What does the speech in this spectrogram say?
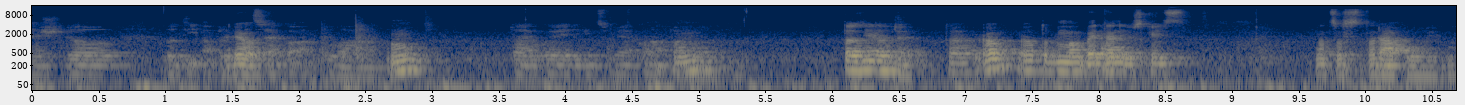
hash do, do té aplikace jako aktuální. Hm. To je jako jediné, co mě jako napadlo. Hm. To zní dobře. To, jo, jo, to by mohl být ten use case, na co se to dá použít. no.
